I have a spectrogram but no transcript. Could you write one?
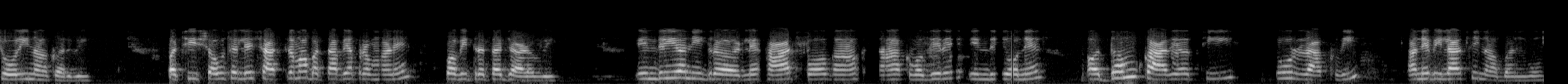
ચોરી ના કરવી. પછી શૌચ એટલે શાસ્ત્રમાં બતાવ્યા પ્રમાણે પવિત્રતા જાળવવી. ઇન્દ્રિય નિગ્રહ એટલે હાથ પગ આંખ નાક વગેરે ઇન્દ્રિયોને અધમ કાર્યથી દૂર રાખવી અને વિલાસી ન બનવું.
